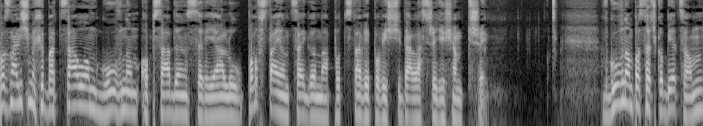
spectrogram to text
Poznaliśmy chyba całą główną obsadę serialu powstającego na podstawie powieści Dallas 63. W główną postać kobiecą,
